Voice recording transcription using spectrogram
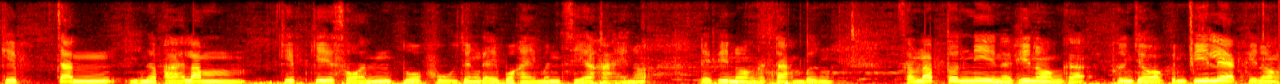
เก็บจันอินทผลัมเก็บเกสรตัวผูจังใดบ่ให้มันเสียหายเนาะเดี๋ยวพี่น้องก็ตามเบิ่งสำหรับต้นนี้นะพี่น้องก็เพิ่งจะออกเป็นปีแรกพี่น้อง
